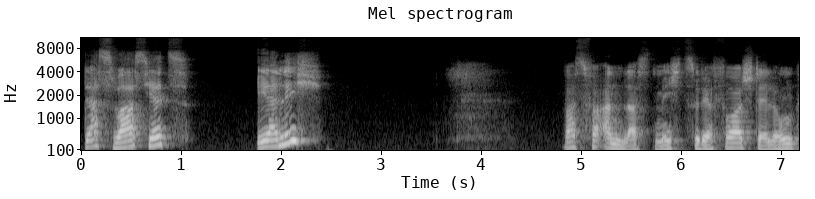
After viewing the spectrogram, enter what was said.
Das war's jetzt? Ehrlich? Was veranlasst mich zu der Vorstellung,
